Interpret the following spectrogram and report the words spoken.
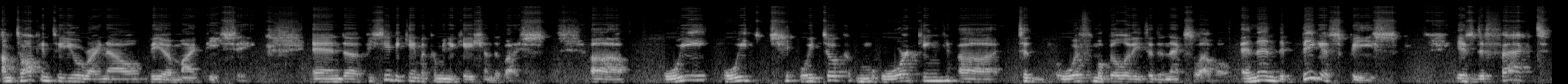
I'm talking to you right now via my PC. And uh, PC became a communication device. Uh, we we we took working uh, to with mobility to the next level, and then the biggest piece is the fact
